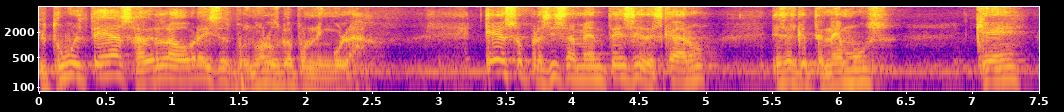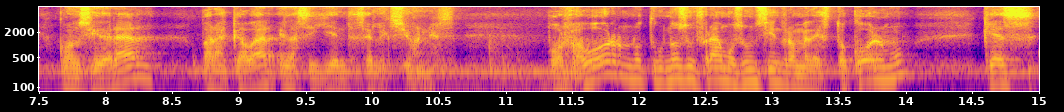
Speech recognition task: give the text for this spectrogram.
y tú volteas a ver la obra y dices, pues no los veo por ningún lado. Eso precisamente, ese descaro, es el que tenemos que considerar para acabar en las siguientes elecciones. Por favor, no, no suframos un síndrome de Estocolmo, que es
